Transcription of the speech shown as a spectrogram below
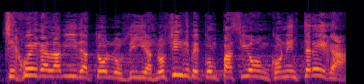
se juega la vida todos los días, lo sirve con pasión, con entrega.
